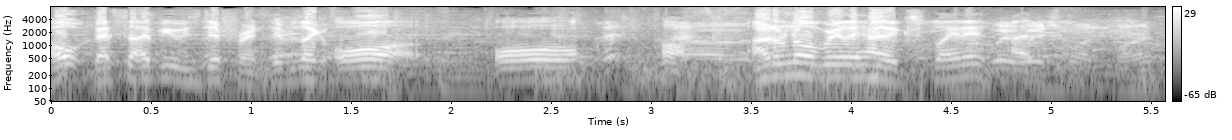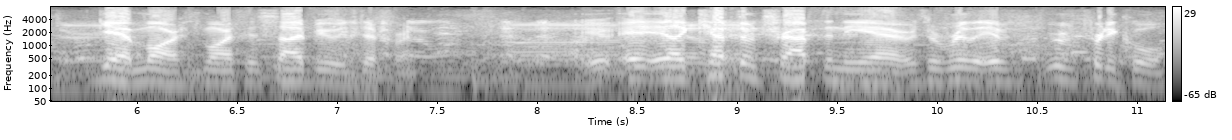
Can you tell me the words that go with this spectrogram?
Oh, that side B was different. It was like all all up. I don't know really how to explain it. Wait, I- which one, Marth? Or? yeah, Marth. Marth. His side B is different. Uh, It, it, it, like kept him trapped in the air. It was a really, it was, it was pretty cool.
